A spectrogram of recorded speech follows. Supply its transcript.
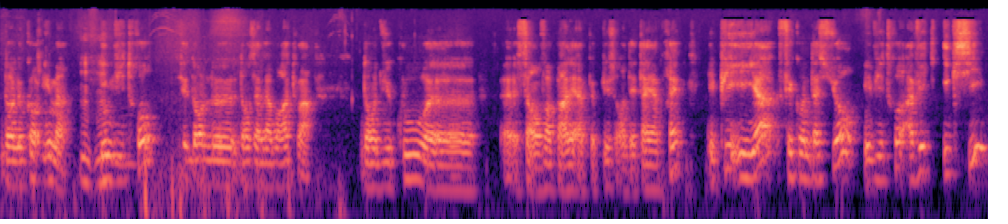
dans le corps humain. In vitro, c'est dans, le, dans un laboratoire. Donc du coup, euh, Euh, ça, on va parler un peu plus en détail après. Et puis, il y a fécondation in vitro avec ICSI.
